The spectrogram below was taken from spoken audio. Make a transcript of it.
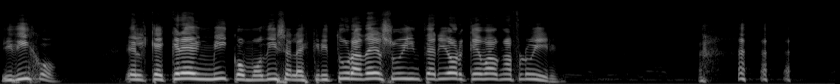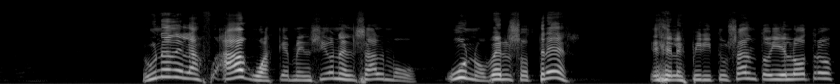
y dijo, el que cree en mí, como dice la escritura, de su interior, ¿qué van a fluir? Una de las aguas que menciona el Salmo 1, verso 3, es el Espíritu Santo y el otro,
